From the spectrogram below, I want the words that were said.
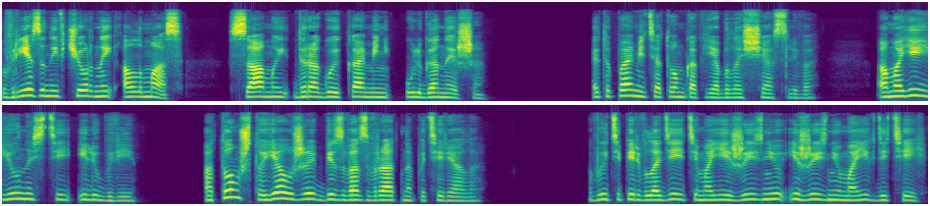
врезанный в черный алмаз, самый дорогой камень Ульганеша. Это память о том, как я была счастлива, о моей юности и любви, о том, что я уже безвозвратно потеряла. Вы теперь владеете моей жизнью и жизнью моих детей.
